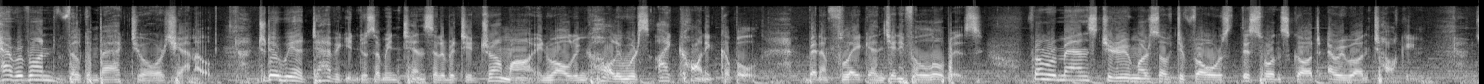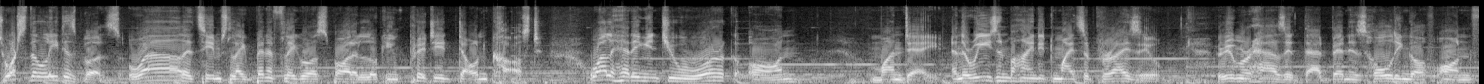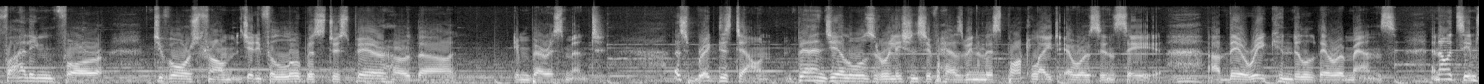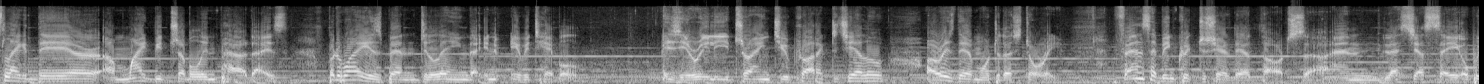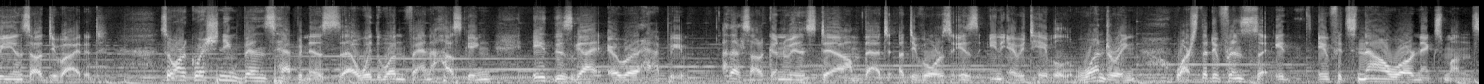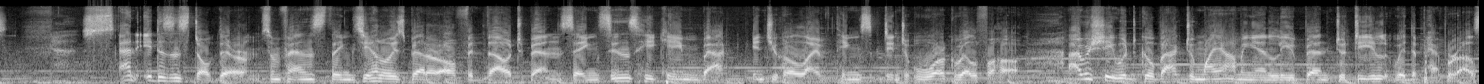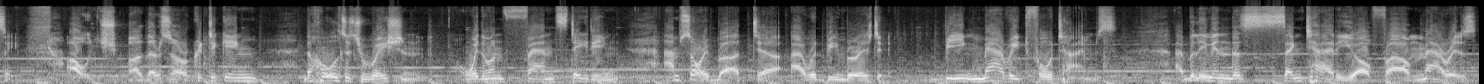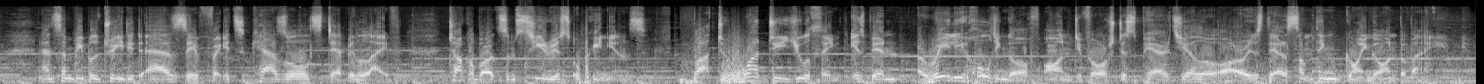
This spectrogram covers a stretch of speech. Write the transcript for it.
Hey everyone, welcome back to our channel. Today we are diving into some intense celebrity drama involving Hollywood's iconic couple, Ben Affleck and Jennifer Lopez. From romance to rumors of divorce, this one's got everyone talking. So what's the latest buzz? Well, it seems like Ben Affleck was spotted looking pretty downcast while heading into work on Monday, and the reason behind it might surprise you. Rumor has it that Ben is holding off on filing for divorce from Jennifer Lopez to spare her the embarrassment. Let's break this down. Ben and JLo's relationship has been in the spotlight ever since they, uh, they rekindled their romance. And now it seems like there uh, might be trouble in paradise. But why is Ben delaying the inevitable? Is he really trying to protect JLo, or is there more to the story? Fans have been quick to share their thoughts, uh, and let's just say opinions are divided. Some are questioning Ben's happiness, uh, with one fan asking, Is this guy ever happy? Others are convinced um, that a divorce is inevitable, wondering what's the difference if it's now or next month. And it doesn't stop there. Some fans think JLo is better off without Ben, saying since he came back into her life, things didn't work well for her. I wish she would go back to Miami and leave Ben to deal with the paparazzi. Ouch. Others are critiquing the whole situation, with one fan stating, I'm sorry, but uh, I would be embarrassed being married four times. I believe in the sanctity of uh, marriage, and some people treat it as if it's a casual step in life. Talk about some serious opinions. But what do you think? Is Ben really holding off on divorce to or is there something going on? Bye bye.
